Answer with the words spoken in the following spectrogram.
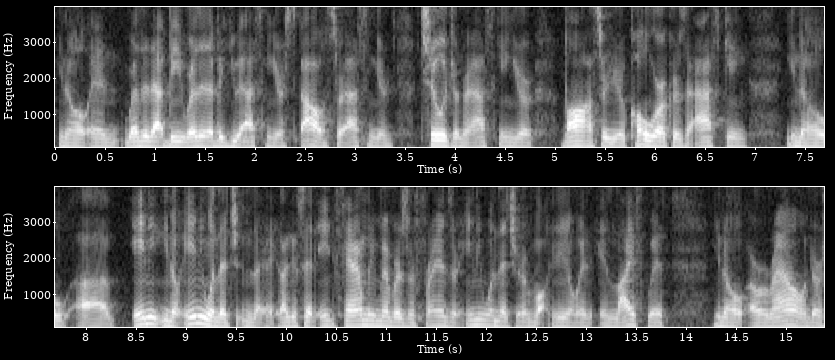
you know and whether that be whether that be you asking your spouse or asking your children or asking your boss or your coworkers or asking you know uh, any you know anyone that you like I said family members or friends or anyone that you're involved you know in, in life with you know around or,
